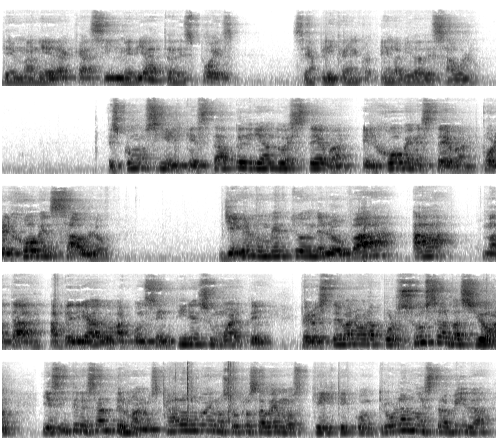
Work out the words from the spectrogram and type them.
de manera casi inmediata después, se aplica en la vida de Saulo. Es como si el que está apedreando a Esteban, el joven Esteban, por el joven Saulo, llega el momento donde lo va a matar, apedreado, a consentir en su muerte, pero Esteban ora por su salvación. Y es interesante, hermanos, cada uno de nosotros sabemos que el que controla nuestra vida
